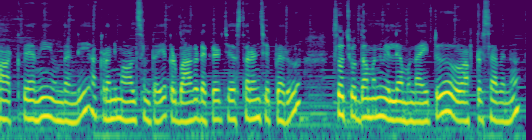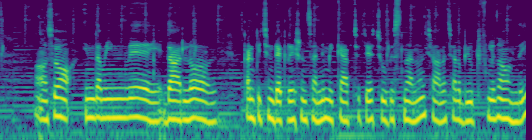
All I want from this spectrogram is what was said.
park way అని ఉందండి. అక్కడ అన్ని మాల్స్ ఉంటాయి. అక్కడ బాగా డెకరేట్ చేస్తారని చెప్పారు. సో చూద్దామని వెళ్ళాము night after seven so in the mean way దారిలో కనిపించిన డెకరేషన్స్ అన్నీ మీకు క్యాప్చర్ చేసి చూపిస్తున్నాను. చాలా చాలా బ్యూటిఫుల్గా ఉంది.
